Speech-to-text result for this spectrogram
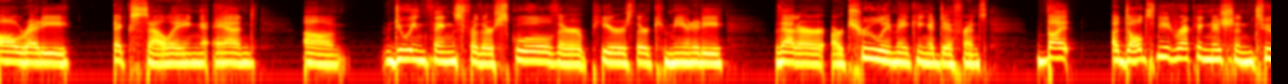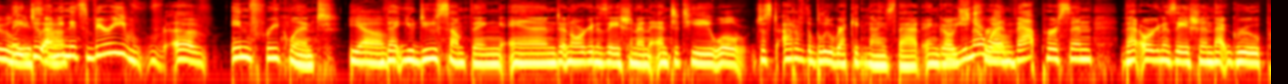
already excelling and um, doing things for their school, their peers, their community that are are truly making a difference. But adults need recognition too, they Lisa. do. I mean, it's very uh, infrequent yeah, that you do something and an organization, an entity will just out of the blue recognize that and go, That's you know true. what? That person, that organization, that group.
